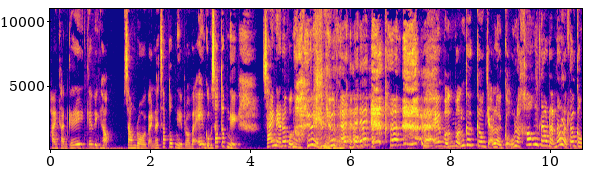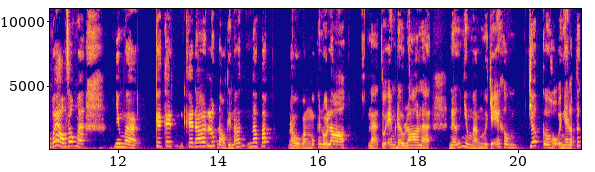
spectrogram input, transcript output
hoàn thành cái cái việc học xong rồi, bạn nói sắp tốt nghiệp rồi và em cũng sắp tốt nghiệp, sáng nay nó vẫn hỏi với em như thế. Và em vẫn vẫn có câu trả lời cũ là, không, tao đã nói là tao cần phải học xong mà. Nhưng mà cái cái cái đó lúc đầu thì nó nó bắt đầu bằng một cái nỗi lo là tụi em đều lo là nếu như mà người trẻ không chớp cơ hội ngay lập tức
